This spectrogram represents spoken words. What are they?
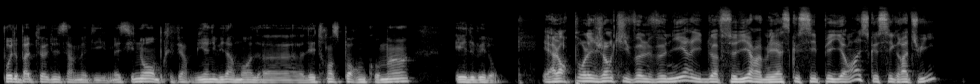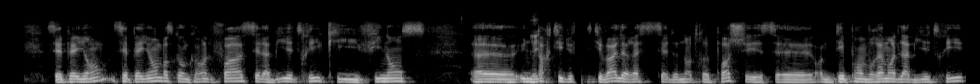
pour le battle du samedi. Mais sinon, on préfère bien évidemment les transports en commun et le vélo. Et alors, pour les gens qui veulent venir, ils doivent se dire, mais est-ce que c'est payant? Est-ce que c'est gratuit? C'est payant. C'est payant parce qu'encore une fois, c'est la billetterie qui finance euh, une partie du festival, le reste, c'est de notre poche et on dépend vraiment de la billetterie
